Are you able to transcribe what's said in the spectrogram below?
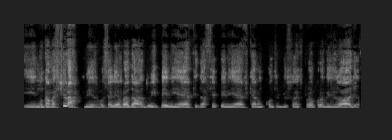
e nunca mais tirar. Mesmo você lembra da, do IPMF, da CPMF, que eram contribuições provisórias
